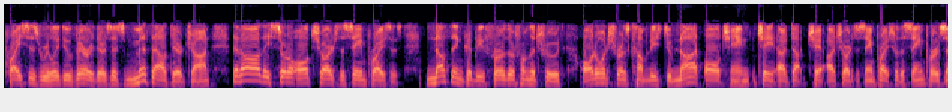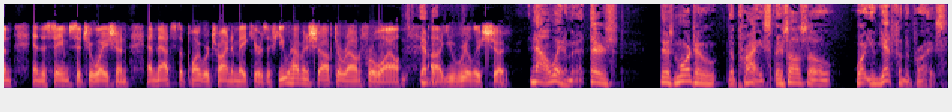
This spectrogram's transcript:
prices really do vary. There's this myth out there, John, that, oh, they sort of all charge the same prices. Nothing could be further from the truth. Auto insurance companies do not all chain, cha- uh, cha- uh, charge the same price for the same person in the same situation. And that's the point we're trying to make here is if you haven't shopped around for a while, uh, you really should. Now, wait a minute. There's there's more to the price. There's also what you get for the price.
